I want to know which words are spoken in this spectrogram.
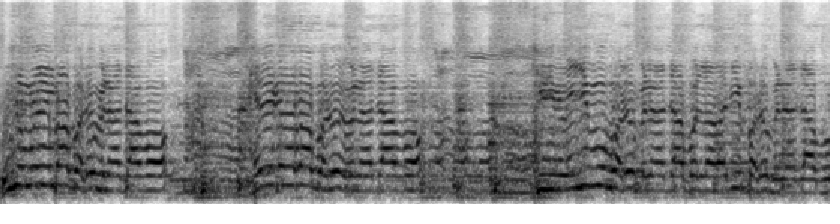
wulumɔniba balo fana dabɔ hɛlɛkalaba balo fana dabɔ kiribejibu balo fana dabɔ larabi balo fana dabɔ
